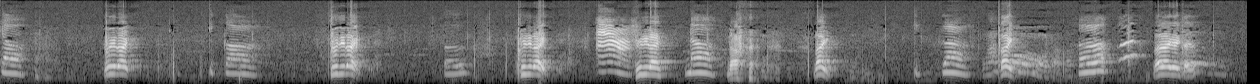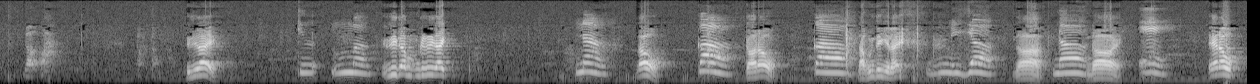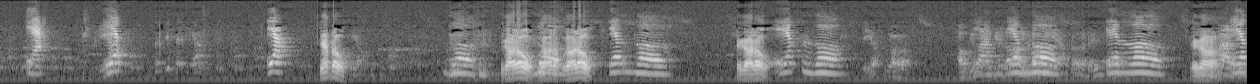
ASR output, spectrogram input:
Chờ chữ gì đây. Cờ. Chữ gì đây. Ừ. Chữ gì đây. A. Chữ gì đây. Đờ đây. Đây cờ. Đây. Hơ đây đây đây giỏi quá chữ gì đây? Chữ m. Chữ gì đây chữ gì đây? N. Đâu? Cờ. Cờ đâu? Cờ. Đọc linh tinh gì đấy? Giờ rồi đờ rồi e. E đâu? E. E. F đâu? G. G đâu? G đâu? G đâu? E g. Cái g đâu? E g. F G cái F G. đấy e g cái g bàn kia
